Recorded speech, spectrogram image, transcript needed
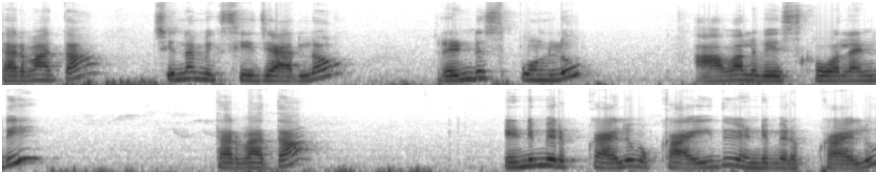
తర్వాత చిన్న మిక్సీ జార్లో రెండు స్పూన్లు ఆవాలు వేసుకోవాలండి. తర్వాత ఎండుమిరపకాయలు ఒక ఐదు ఎండుమిరపకాయలు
